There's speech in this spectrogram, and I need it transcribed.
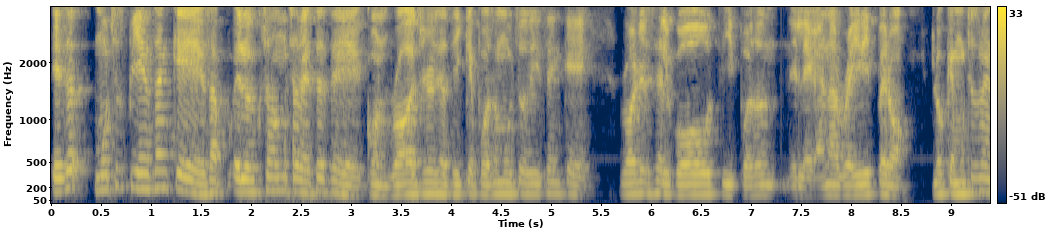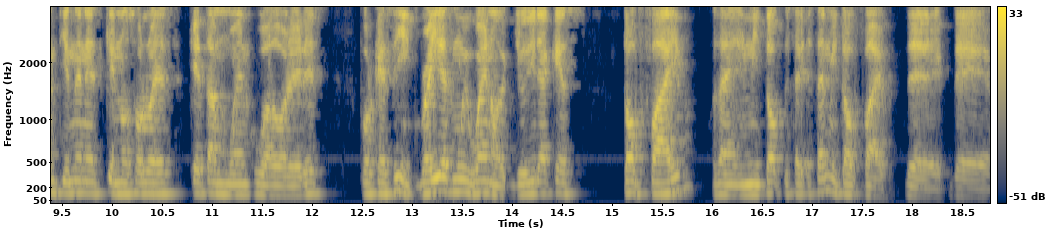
eso, muchos piensan que, o sea, lo he escuchado muchas veces eh, con Rodgers, así que por eso muchos dicen que Rodgers es el GOAT y por eso le gana a Brady, pero lo que muchos no entienden es que no solo es qué tan buen jugador eres, porque sí, Brady es muy bueno, yo diría que es top 5 o sea, en mi top, está en mi top 5 de, de,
